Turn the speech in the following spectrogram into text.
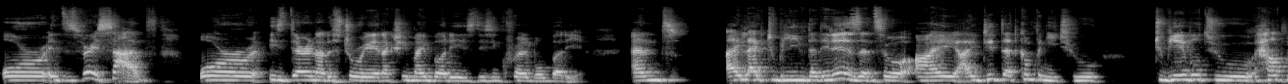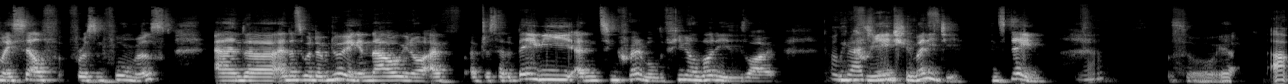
or it's very sad, or is there another story? And actually, my body is this incredible body, and I like to believe that it is. And so I I did that company to to be able to help myself first and foremost, and uh, and that's what I'm doing. And now you know I've I've just had a baby, and it's incredible. The female body is like we create humanity insane. Yeah. So yeah. Uh,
